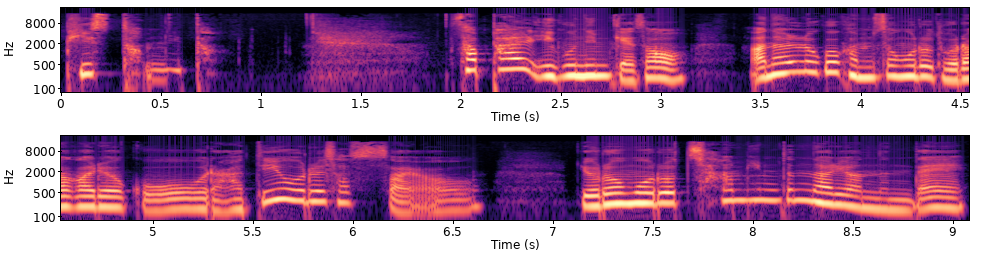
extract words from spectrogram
비슷합니다. 4829님께서 아날로그 감성으로 돌아가려고 라디오를 샀어요. 여러모로 참 힘든 날이었는데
